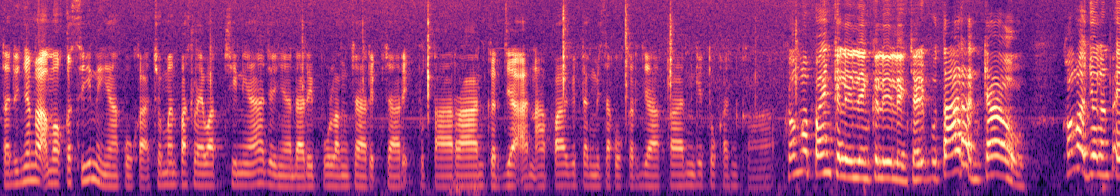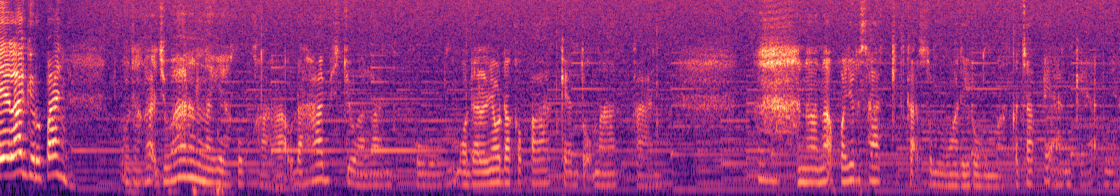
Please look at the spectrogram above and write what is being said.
Tadinya nggak mau ke sini ya aku kak, cuman pas lewat sini aja ya dari pulang cari-cari putaran kerjaan apa gitu yang bisa aku kerjakan gitu kan kak. Kau ngapain keliling-keliling cari putaran kau? Kau nggak jualan payah lagi rupanya. Udah nggak jualan lagi aku kak, udah habis jualanku. Modalnya udah kepake untuk makan. Anak-anakku aja udah sakit kak semua di rumah, kecapean kayaknya.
